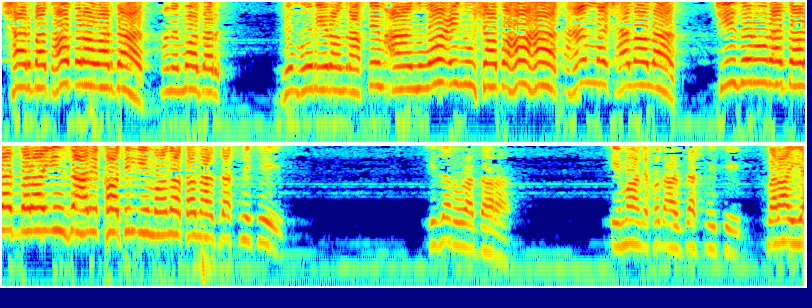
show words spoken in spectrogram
شربت ها برآورده است. من ما در جمهور ایران رفتیم انواع نوشابه ها هست همش حلال است. چی ضرورت دارد برای این زهر قاتل ایماناتان از دست می‌دید چی ضرورت دارد. ایمان خود از دست می‌دید برای یک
